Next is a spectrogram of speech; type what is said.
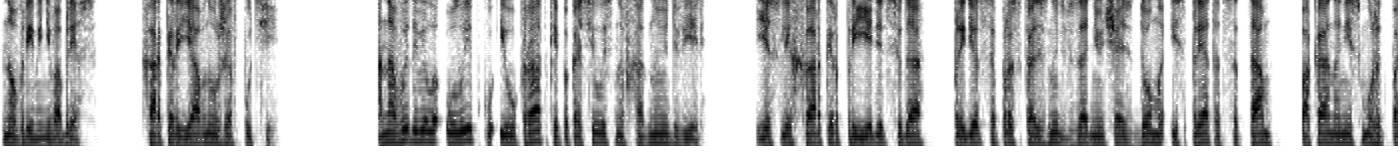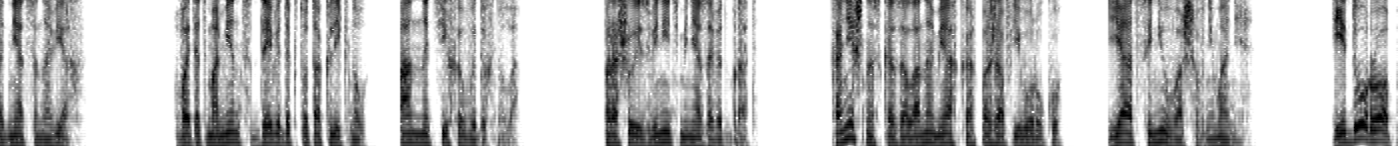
Но времени в обрез. Харпер явно уже в пути. Она выдавила улыбку и украдкой покосилась на входную дверь. Если Харпер приедет сюда, придется проскользнуть в заднюю часть дома и спрятаться там, пока она не сможет подняться наверх. В этот момент Дэвида кто-то окликнул. Анна тихо выдохнула. «Прошу извинить, меня зовет брат». «Конечно», — сказала она, мягко пожав его руку. «Я оценю ваше внимание». «Иду, Роб!»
